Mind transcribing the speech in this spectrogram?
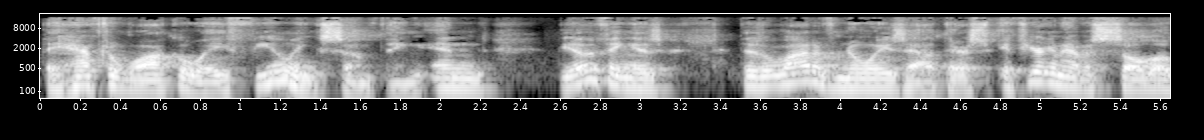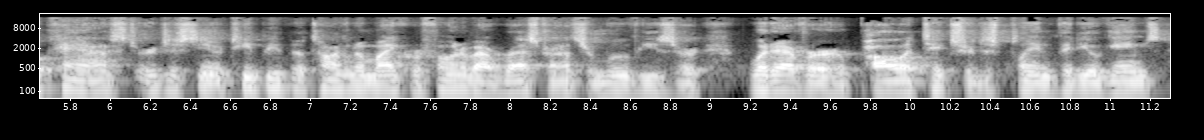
they have to walk away feeling something. And the other thing is there's a lot of noise out there. So if you're going to have a solo cast or just, you know, two people talking to a microphone about restaurants or movies or whatever, or politics or just playing video games,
